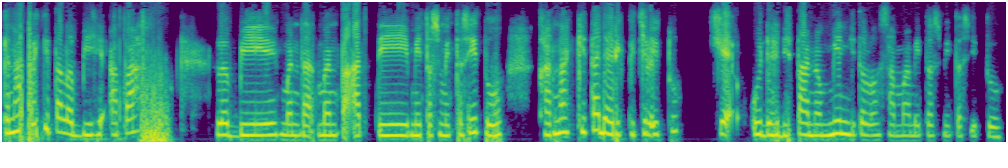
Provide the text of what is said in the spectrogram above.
kenapa kita lebih apa lebih menta mentaati mitos-mitos itu? Karena kita dari kecil itu kayak udah ditanemin gitu loh sama mitos-mitos itu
